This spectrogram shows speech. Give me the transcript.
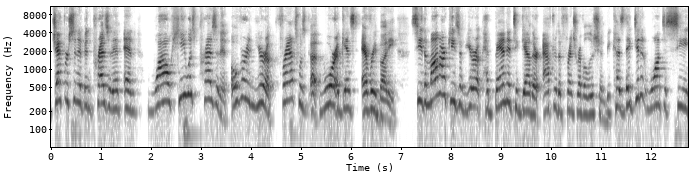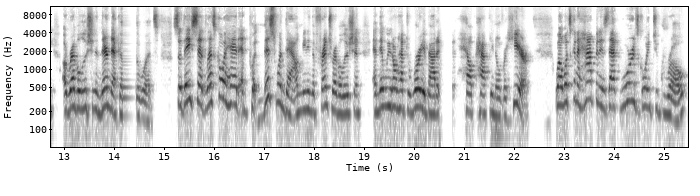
Jefferson had been president, and while he was president over in Europe, France was at war against everybody. See, the monarchies of Europe had banded together after the French Revolution because they didn't want to see a revolution in their neck of the woods. So they said, let's go ahead and put this one down, meaning the French Revolution, and then we don't have to worry about it help happening over here. Well, what's going to happen is that war is going to grow.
